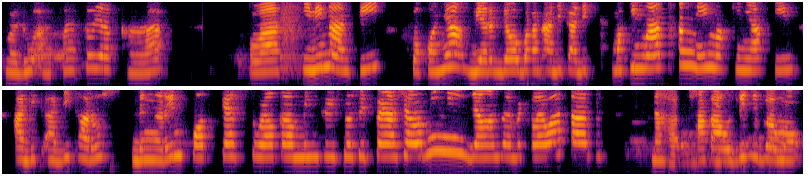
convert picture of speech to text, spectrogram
Waduh, apa tuh ya, Kak? Wah, ini nanti pokoknya biar jawaban adik-adik makin matang nih, makin yakin, adik-adik harus dengerin podcast Welcoming Christmas with PA Shalom ini. Jangan sampai kelewatan. Nah, Harus Kakak Audrey juga mau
